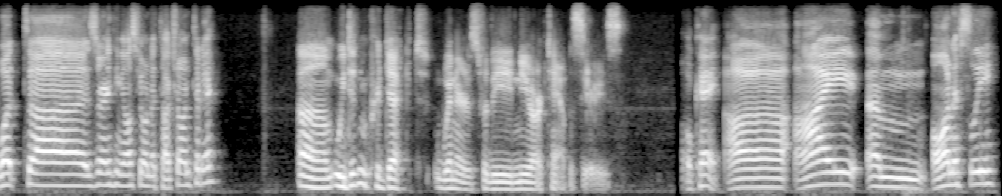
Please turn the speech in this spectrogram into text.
what uh, is there anything else you want to touch on today? Um, we didn't predict winners for the New York Tampa series. Okay. Uh, I am honestly,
